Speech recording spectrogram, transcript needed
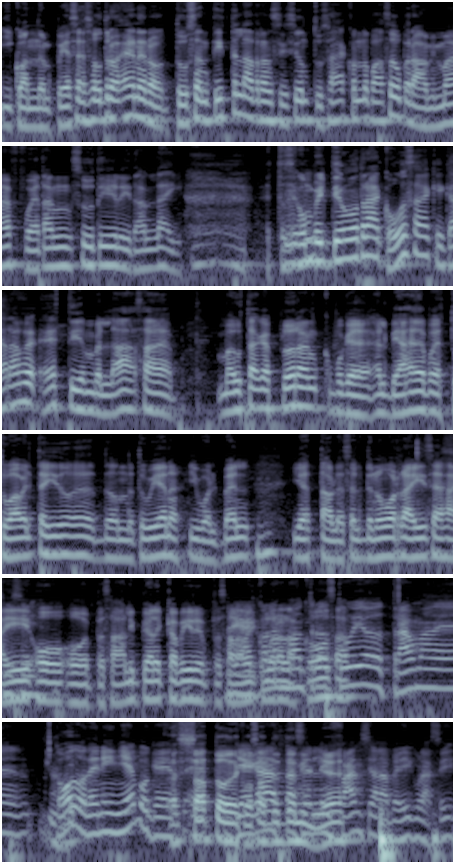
Y cuando empieza ese otro género, tú sentiste la transición, tú sabes cuándo pasó, pero a mí me fue tan sutil y tan like. Esto se Ujú. convirtió en otra cosa, ¿qué carajo es esto? Y en verdad, ¿sabes? Me gusta que exploran como que el viaje de pues tú haberte ido de, de donde tú vienes y volver y establecer de nuevo raíces Sí, ahí sí. O, o empezar a limpiar el capítulo y empezar a ver cómo eran las cosas. tuyos, trauma de todo, de niñez, porque es- de llega cosas hasta desde la infancia la película, sí.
